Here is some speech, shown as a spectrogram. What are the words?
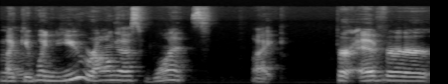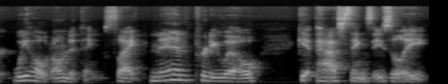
Like Mm-mm. when you wrong us once, like forever, we hold on to things. Like men pretty well get past things easily.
